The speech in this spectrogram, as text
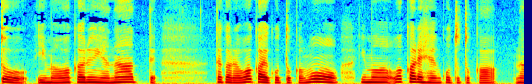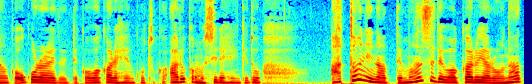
と今分かるんやなって。だから若い子とかも今分かれへんこととかなんか怒られたりとか分かれへんこととかあるかもしれへんけど後になってマジで分かるやろうなっ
